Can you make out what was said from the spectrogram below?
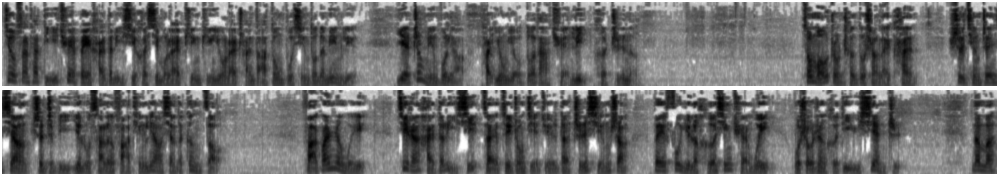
就算他的确被海德里希和希姆莱频频用来传达东部行动的命令，也证明不了他拥有多大权力和职能。从某种程度上来看。事情真相甚至比耶路撒冷法庭料想的更糟。法官认为，既然海德里希在最终解决的执行上被赋予了核心权威，不受任何地域限制，那么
